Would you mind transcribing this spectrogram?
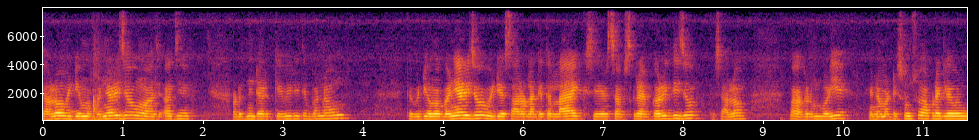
ચાલો, વિડીયોમાં બનાવી જાઉં. હું આજે અડદની દાળ કેવી રીતે બનાવું? તો વિડીયોમાં બનાવી જાઓ વીડિયો સારો લાગે તો લાઇક શેર સબસ્ક્રાઈબ કરી દીજો. તો ચાલો, આગળ મળીએ. એના માટે શું શું આપણે લેવું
